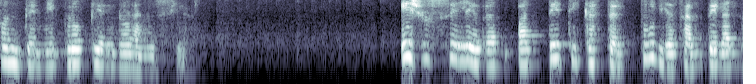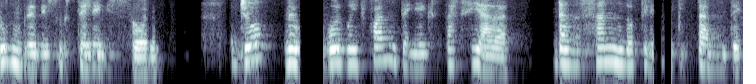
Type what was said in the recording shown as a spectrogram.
ante mi propia ignorancia. Ellos celebran patéticas tertulias ante la lumbre de sus televisores. Yo me vuelvo infante y extasiada, danzando crepitante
